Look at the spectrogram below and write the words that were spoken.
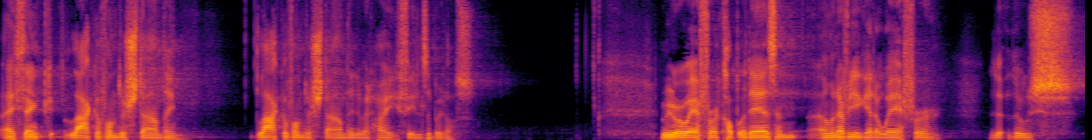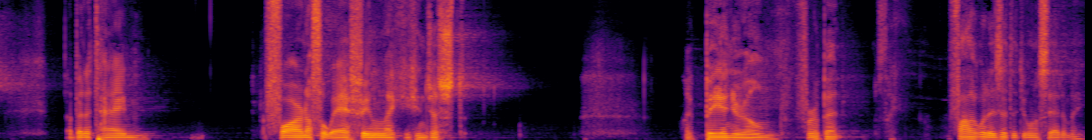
I think lack of understanding, lack of understanding about how he feels about us. We were away for a couple of days, and, and whenever you get away for th- those a bit of time, far enough away, feeling like you can just like be on your own for a bit. It's like, Father, what is it that you want to say to me?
